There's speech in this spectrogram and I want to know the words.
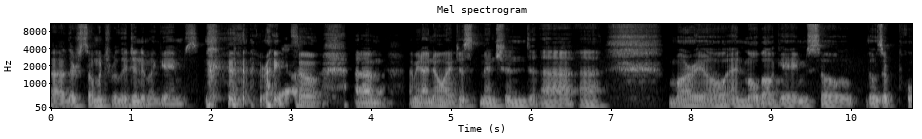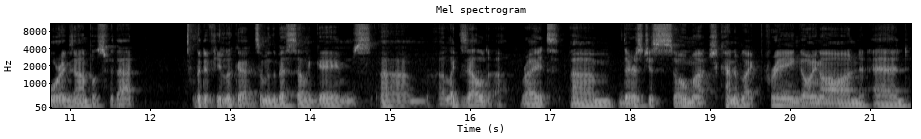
uh, there's so much religion in my games, right? Yeah. So, um, I mean, I know I just mentioned uh, uh, Mario and mobile games, so those are poor examples for that. But if you look at some of the best-selling games, um, uh, like Zelda, right? Um, there's just so much kind of like praying going on, and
